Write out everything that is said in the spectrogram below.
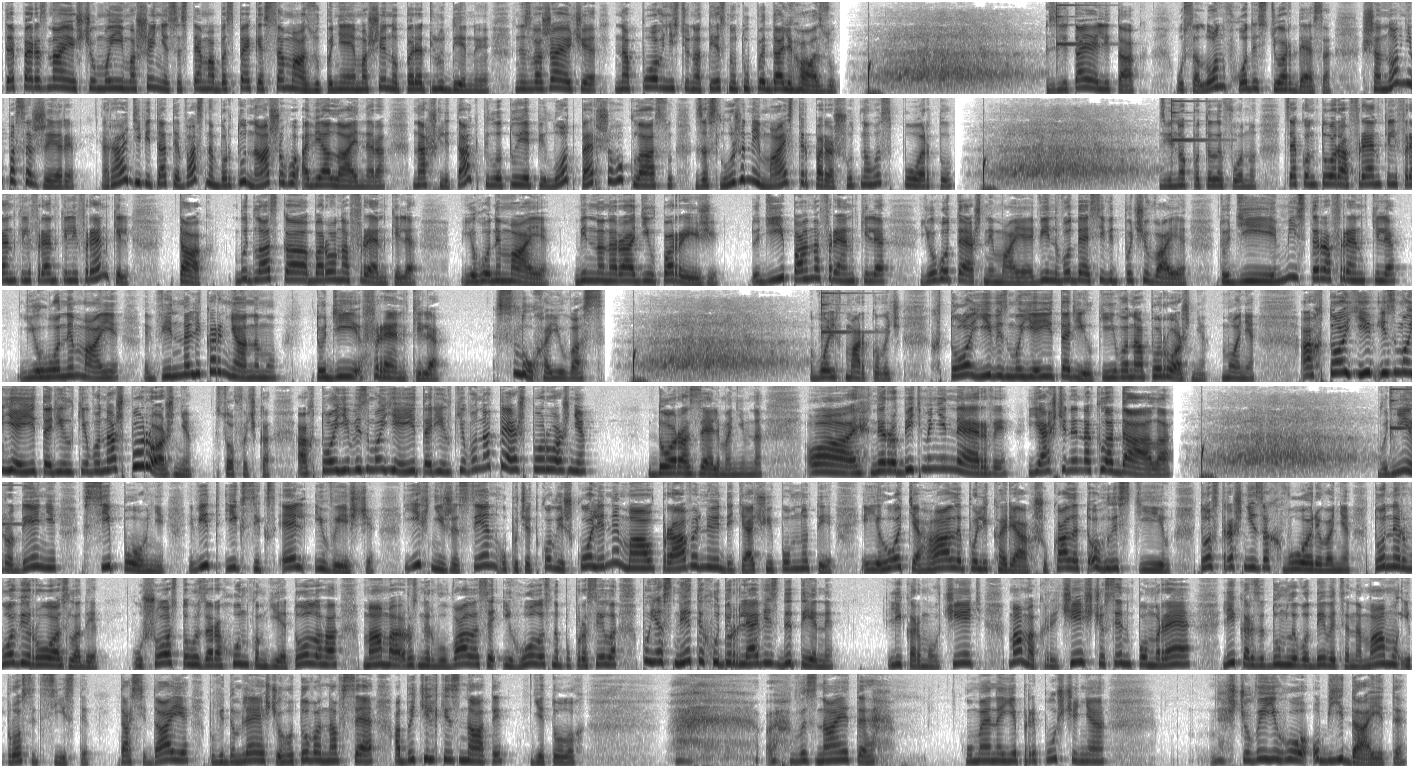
Тепер знаю, що в моїй машині система безпеки сама зупиняє машину перед людиною, незважаючи на повністю натиснуту педаль газу. Злітає літак. У салон входить стюардеса. Шановні пасажири, раді вітати вас на борту нашого авіалайнера. Наш літак пілотує пілот першого класу, заслужений майстер парашутного спорту. Дзвінок по телефону. Це контора Френкель, Френкель, Френкель і Френкель. Так, будь ласка, барона Френкеля. Його немає. Він на нараді в Парижі. Тоді пана Френкеля. Його теж немає. Він в Одесі відпочиває. Тоді містера Френкеля. Його немає. Він на лікарняному. Тоді Френкеля. Слухаю вас. Вольф Маркович, хто їв із моєї тарілки, і вона порожня, Моня. А хто їв із моєї тарілки, вона ж порожня, Софочка. А хто їв із моєї тарілки, вона теж порожня. Дора Зельманівна. Ой, не робіть мені нерви. Я ще не накладала. В одній родині всі повні від XXL і вище. Їхній же син у початковій школі не мав правильної дитячої повноти, і його тягали по лікарях, шукали то глистів, то страшні захворювання, то нервові розлади. У шостого, за рахунком дієтолога, мама рознервувалася і голосно попросила пояснити худорлявість дитини. Лікар мовчить, мама кричить, що син помре. Лікар задумливо дивиться на маму і просить сісти. Та сідає, повідомляє, що готова на все, аби тільки знати. Дієтолог. Ви знаєте, у мене є припущення, що ви його об'їдаєте.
